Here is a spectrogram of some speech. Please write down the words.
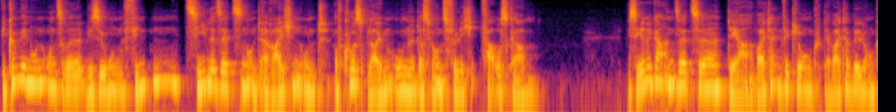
Wie können wir nun unsere Vision finden, Ziele setzen und erreichen und auf Kurs bleiben, ohne dass wir uns völlig verausgaben? Bisherige Ansätze der Weiterentwicklung, der Weiterbildung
